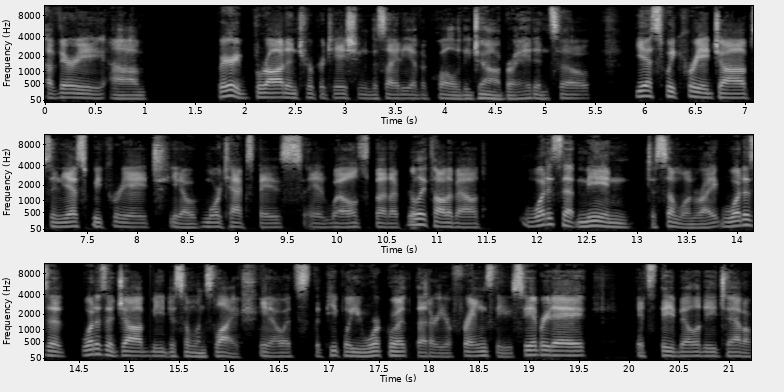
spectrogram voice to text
a very, um, very broad interpretation of this idea of a quality job, right? And so, yes, we create jobs and yes, we create, you know, more tax base and wealth, but I've really thought about what does that mean to someone, right? What is it, what does a job mean to someone's life? You know, it's the people you work with that are your friends that you see every day. It's the ability to have a,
